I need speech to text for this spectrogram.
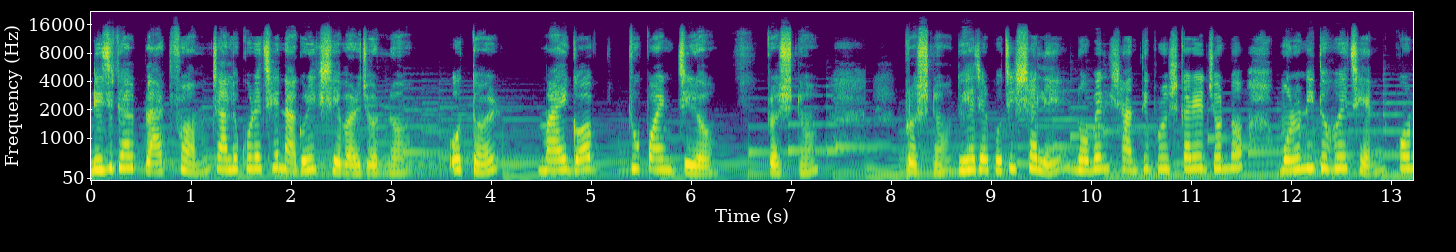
ডিজিটাল প্ল্যাটফর্ম চালু করেছে নাগরিক সেবার জন্য? উত্তর my gov two point zero. প্রশ্ন প্রশ্ন, দুই হাজার পঁচিশ সালে নোবেল শান্তি পুরস্কারের জন্য মনোনীত হয়েছেন কোন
